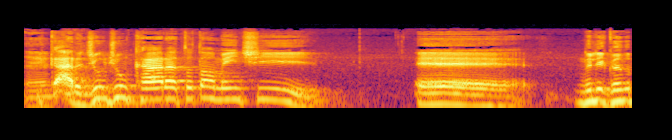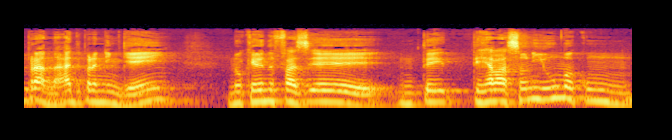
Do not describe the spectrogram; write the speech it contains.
É. E, cara, de, de um cara totalmente é, não ligando para nada e para ninguém, não querendo fazer, não ter, ter, relação nenhuma com.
